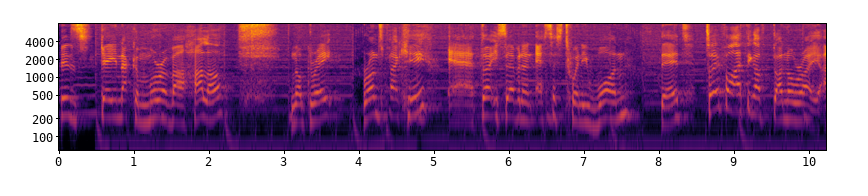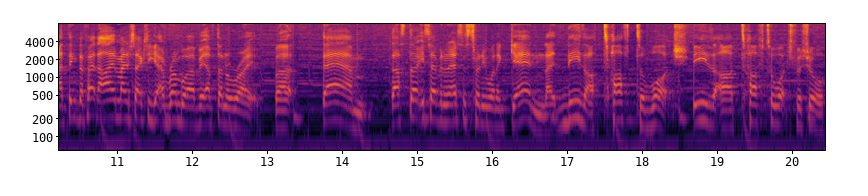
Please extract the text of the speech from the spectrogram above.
Shinsuke Nakamura Valhalla. Not great. Bronze pack here. Yeah, 37 and SS21. Dead. So far, I think I've done all right. I think the fact that I managed to actually get a Rumble out of it, I've done all right. But damn, that's 37 and SS21 again. Like these are tough to watch. These are tough to watch for sure.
